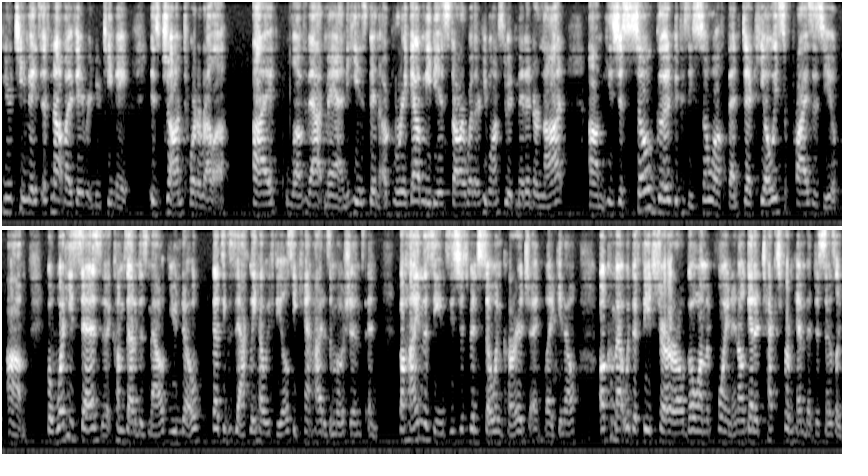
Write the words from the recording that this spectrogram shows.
new teammates, if not my favorite new teammate, is John Tortorella. I love that man. He has been a breakout media star, whether he wants to admit it or not. Um, he's just so good because he's so authentic. He always surprises you. Um, but what he says that comes out of his mouth, you know that's exactly how he feels. He can't hide his emotions. And behind the scenes, he's just been so encouraging. Like, you know, I'll come out with a feature or I'll go on the point and I'll get a text from him that just says, like,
